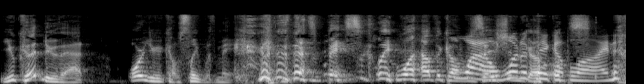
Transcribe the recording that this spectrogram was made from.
you could do that. Or you could come sleep with me. That's basically what how the conversation wow, what a goes. pickup line.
